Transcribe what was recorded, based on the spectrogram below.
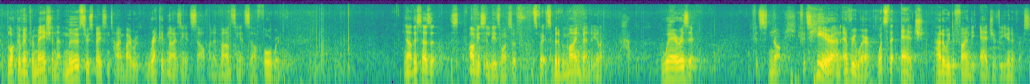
a block of information that moves through space and time by re recognizing itself and advancing itself forward. Now, this has a, this obviously leads one sort of, it's, very, it's a bit of a mind bender. You're like, where is it? If it's not, if it's here and everywhere, what's the edge? How do we define the edge of the universe?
